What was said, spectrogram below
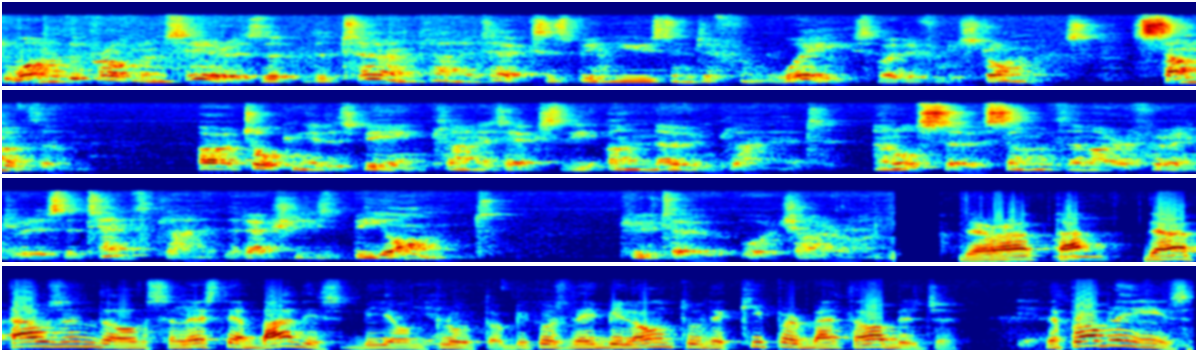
one of the problems here is that the term Planet X has been used in different ways by different astronomers. Some of them are talking it as being Planet X, the unknown planet, and also some of them are referring to it as the 10th planet that actually is beyond Pluto or Charon. There are, um, there are thousands of celestial bodies beyond Yeah. Pluto because they belong to the Kuiper Belt object. Yes. The problem is,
